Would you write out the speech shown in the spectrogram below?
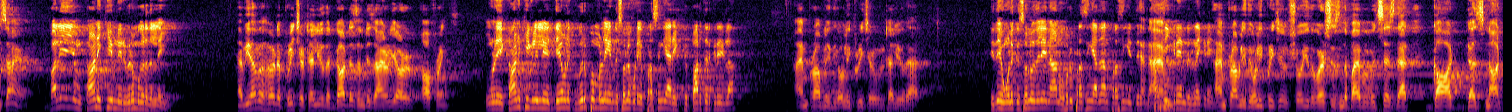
desired. பலியையும் காணிக்கையும் நீர் விரும்புகிறதில்லை Have you ever heard a preacher tell you that God doesn't desire your offerings? உங்களுடைய காணிக்கைகளிலே தேவனுக்கு விருப்பமில்லை என்று சொல்லக்கூடிய பிரசங்கியாரைக்கு பார்த்திருக்கிறீர்களா? I am probably the only preacher will tell you that இதை உங்களுக்கு சொல்வதிலே நான் ஒரு பிரசங்க பிரசங்கியார் தான் பிரசங்கித்திருக்கிறேன் பிரசங்கிக்கிறேன் என்று நினைக்கிறேன். I am probably the only preacher will show you the verses in the Bible which says that God does not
